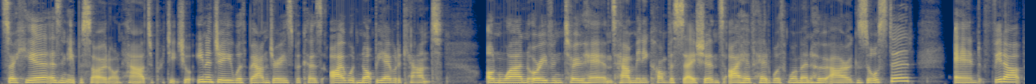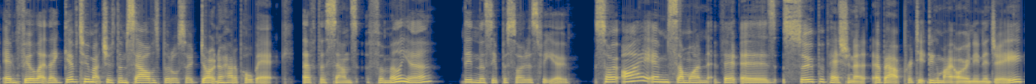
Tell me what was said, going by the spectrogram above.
So, here is an episode on how to protect your energy with boundaries because I would not be able to count on one or even two hands how many conversations I have had with women who are exhausted and fed up and feel like they give too much of themselves, but also don't know how to pull back. If this sounds familiar, then this episode is for you. So, I am someone that is super passionate about protecting my own energy.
